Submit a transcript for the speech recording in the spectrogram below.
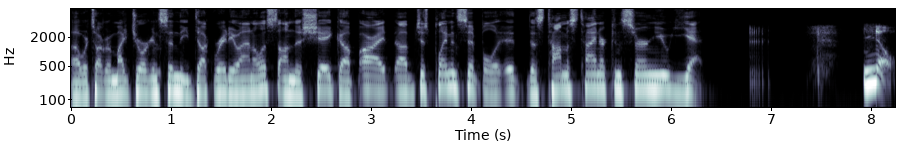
Uh, we're talking with Mike Jorgensen, the Duck radio analyst, on the shakeup. All right, uh, just plain and simple. It, does Thomas Tyner concern you yet? No,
